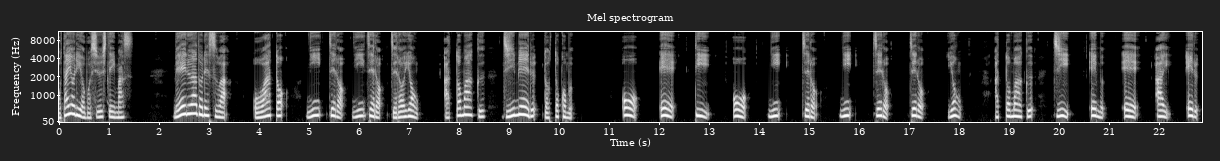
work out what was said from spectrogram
お便りを募集しています。メールアドレスは、おあと202004アットマーク gmail.com o, a, t, o, 202004アットマーク g, m, a, i, l,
